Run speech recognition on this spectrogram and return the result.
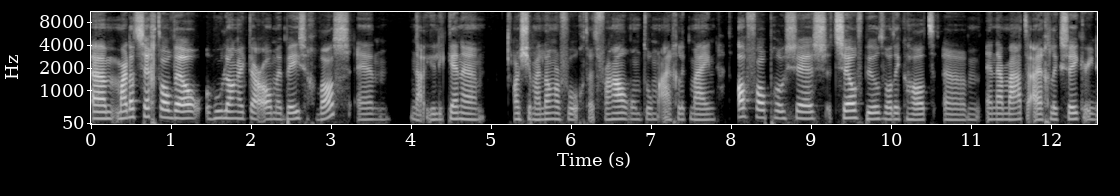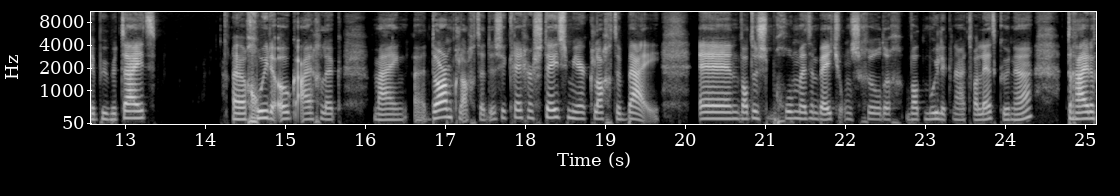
Um, maar dat zegt al wel hoe lang ik daar al mee bezig was. En nou, jullie kennen, als je mij langer volgt, het verhaal rondom eigenlijk mijn afvalproces, het zelfbeeld wat ik had. Um, en naarmate eigenlijk zeker in de puberteit uh, groeide ook eigenlijk mijn uh, darmklachten. Dus ik kreeg er steeds meer klachten bij. En wat dus begon met een beetje onschuldig, wat moeilijk naar het toilet kunnen, draaide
